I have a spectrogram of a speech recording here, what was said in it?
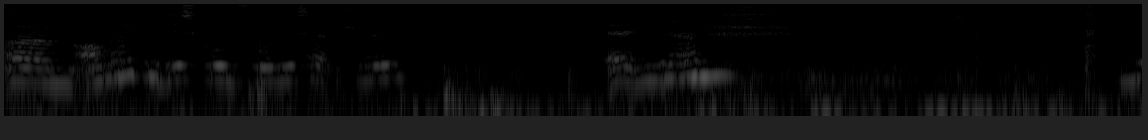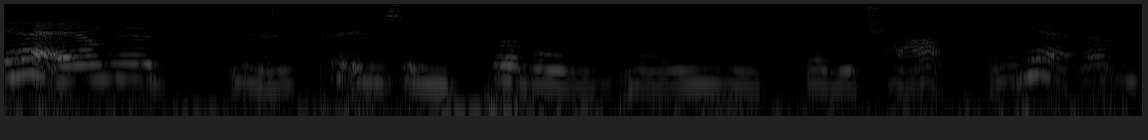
Um, I'll make a Discord for this actually. And, um, yeah, and I'm gonna you know, put in some bubble names and bubble chat. And yeah, um,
